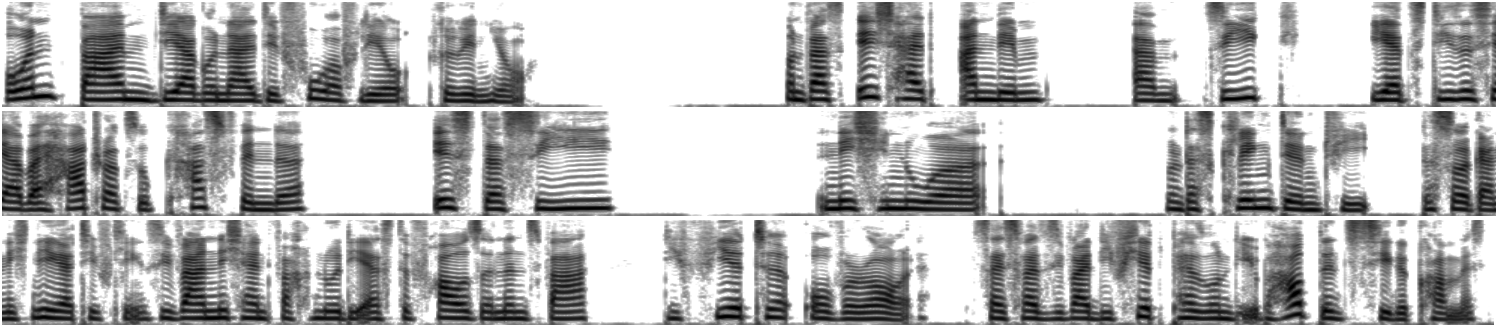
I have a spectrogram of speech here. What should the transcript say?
und beim Diagonal des Fous auf Leo Réunion. Und was ich halt an dem ähm, Sieg jetzt dieses Jahr bei Hard Rock so krass finde, ist, dass sie nicht nur, und das klingt irgendwie das soll gar nicht negativ klingen. Sie war nicht einfach nur die erste Frau, sondern es war die vierte overall. Das heißt, weil sie war die vierte Person, die überhaupt ins Ziel gekommen ist.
